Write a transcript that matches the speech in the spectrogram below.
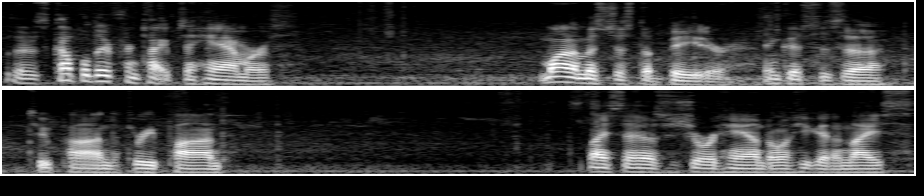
So there's a couple different types of hammers. One of them is just a beater. I think this is a two pound three pound. It's nice that it has a short handle. You get a nice,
